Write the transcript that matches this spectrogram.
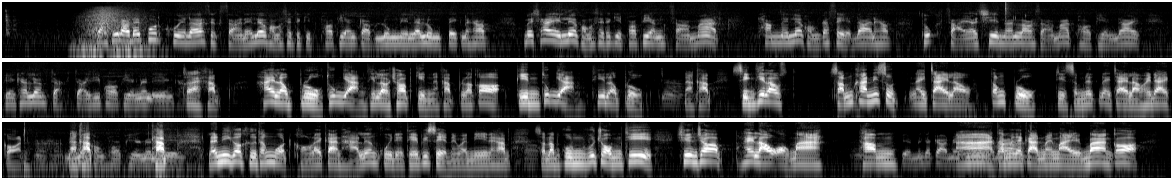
จากที่เราได้พูดคุยและศึกษาในเรื่องของเศรษฐกิจพอเพียงกับลุงนินและลุงติ๊กนะครับ ไม่ใช่เรื่องของเศรษฐกิจพอเพียงสามารถทำในเรื่องของเกษตรได้นะครับ ทุกสายอาชีพนั้นเราสามารถพอเพียงได้ เพียงแค่เริ่มจากใจที่พอเพียงนั่นเองครับใช่ครับ ให้เราปลูกทุกอย่างที่เราชอบกินนะครับแล้วก็กินทุกอย่างที่เราปลูกอ่านนะครับสิ่งที่เราสำคัญที่สุดในใจเราต้องปลูกจิตสำนึกในใจเราให้ได้ก่อนอ่าฮะนะครับเรื่องของพอเพียงนั่นครับเองและนี่ก็คือทั้งหมดของรายการหาเรื่องคุยในเทปพิเศษในวันนี้นะครับสำหรับคุณผู้ชมที่ชื่นชอบให้เราออกมาทำเปลี่ยนบรรยากาศใหม่ๆอ่าบ้งทำบรรยากาศใหม่ ๆ บ้างก็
